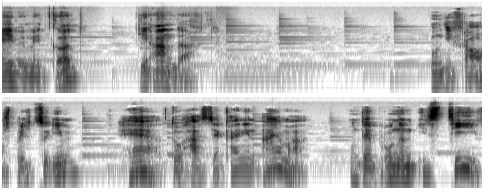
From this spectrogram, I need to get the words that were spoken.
Lebe mit Gott, die Andacht. Und die Frau spricht zu ihm, Herr, du hast ja keinen Eimer und der Brunnen ist tief.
